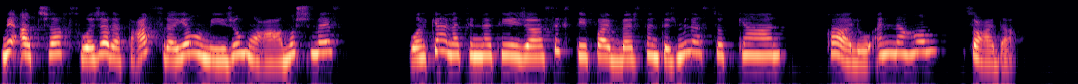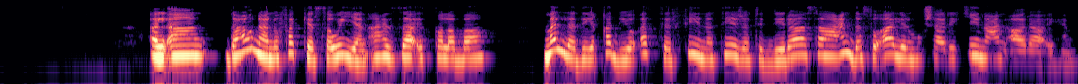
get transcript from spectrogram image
100 شخص وجرت عصر يوم جمعة مشمس وكانت النتيجة 65% من السكان قالوا أنهم سعداء. الآن دعونا نفكر سويًا أعزائي الطلبة ما الذي قد يؤثر في نتيجة الدراسة عند سؤال المشاركين عن آرائهم؟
